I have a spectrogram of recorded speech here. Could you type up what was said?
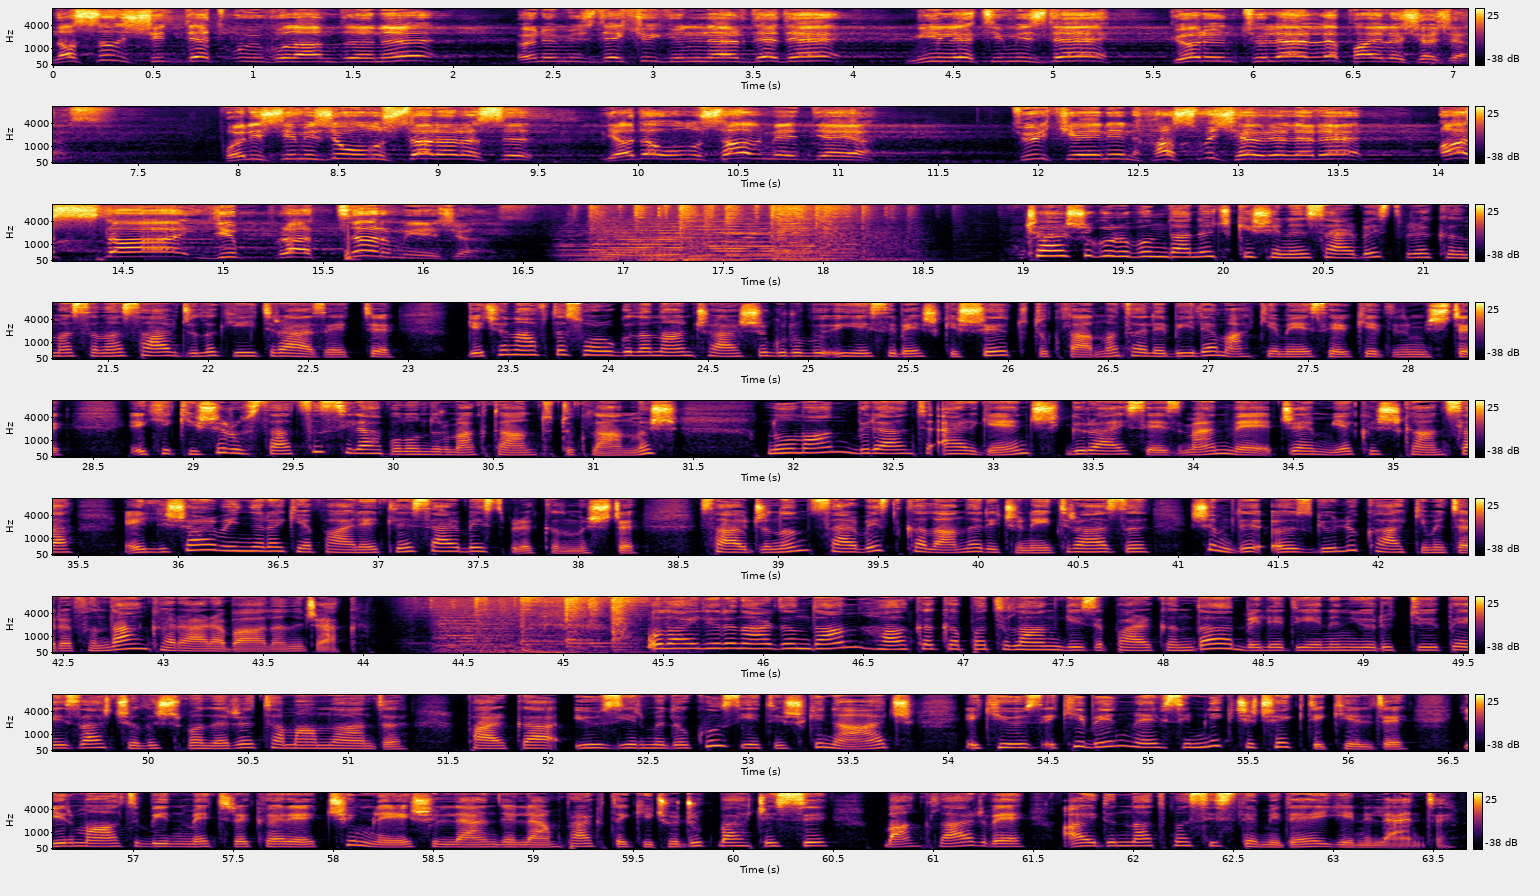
nasıl şiddet uygulandığını önümüzdeki günlerde de milletimizle görüntülerle paylaşacağız. Polisimizi uluslararası ya da ulusal medyaya Türkiye'nin hasmı çevrelere asla yıprattırmayacağız. Çarşı grubundan 3 kişinin serbest bırakılmasına savcılık itiraz etti. Geçen hafta sorgulanan çarşı grubu üyesi 5 kişi tutuklanma talebiyle mahkemeye sevk edilmişti. 2 kişi ruhsatsız silah bulundurmaktan tutuklanmış. Numan Bülent Ergenç, Güray Sezmen ve Cem Yakışkansa 50'şer bin lira kefaletle serbest bırakılmıştı. Savcının serbest kalanlar için itirazı şimdi özgürlük hakimi tarafından karara bağlanacak. Olayların ardından halka kapatılan Gezi Parkı'nda belediyenin yürüttüğü peyzaj çalışmaları tamamlandı. Parka 129 yetişkin ağaç, 202 bin mevsimlik çiçek dikildi. 26 bin metrekare çimle yeşillendirilen parktaki çocuk bahçesi, banklar ve aydınlatma sistemi de yenilendi.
